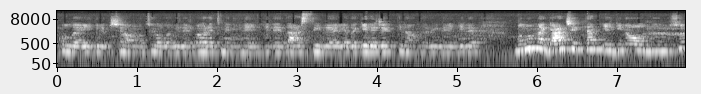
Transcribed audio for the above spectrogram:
okulla ilgili bir şey anlatıyor olabilir, öğretmeniyle ilgili, dersiyle ya da gelecek planlarıyla ilgili. Bununla gerçekten ilgili olduğumuzu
